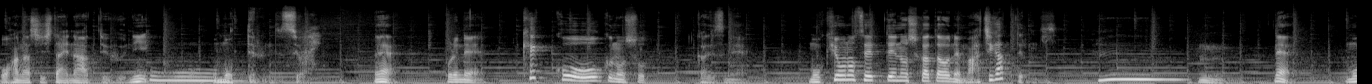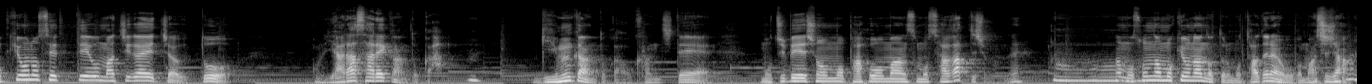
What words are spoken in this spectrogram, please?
お話ししたいなというふうに思ってるんですよ。ね、これね結構多くの人がですね目標の設定の仕方をね間違ってるんです。うん。うん。ね、目標の設定を間違えちゃうとこのやらされ感とか義務感とかを感じてモチベーションもパフォーマンスも下がってしまうね。もうそんな目標なんだったらもう立てない方がましじゃん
